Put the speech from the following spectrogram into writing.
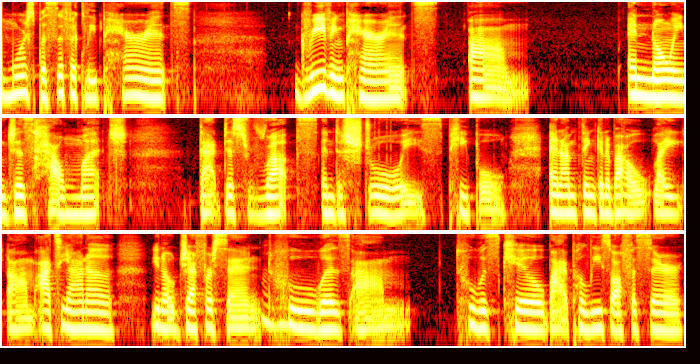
more specifically, parents, grieving parents, um, and knowing just how much that disrupts and destroys people. And I'm thinking about like um, Atiana, you know, Jefferson, who was um, who was killed by a police officer,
